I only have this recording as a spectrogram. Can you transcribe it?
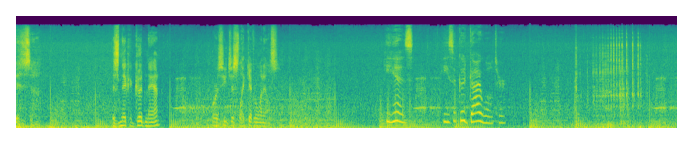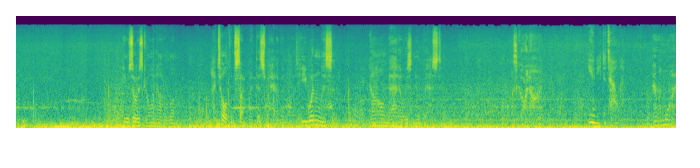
Is, uh... Is Nick a good man? Or is he just like everyone else? He is. He's a good guy, Walter. He was always going out alone. I told him something like this would happen, but he wouldn't listen. No, Matt always knew best. What's going on? You need to tell him Tell him what?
